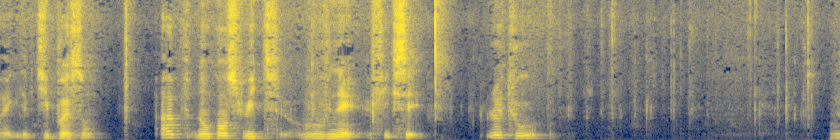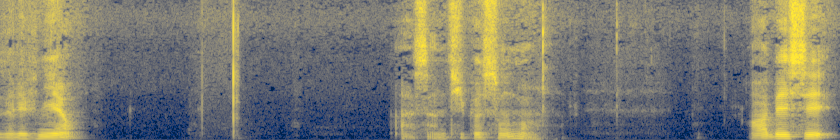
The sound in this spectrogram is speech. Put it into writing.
Avec des petits poissons. Hop, donc ensuite, vous venez fixer le tout. Vous allez venir... Ah, c'est un petit peu sombre. Rabaisser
